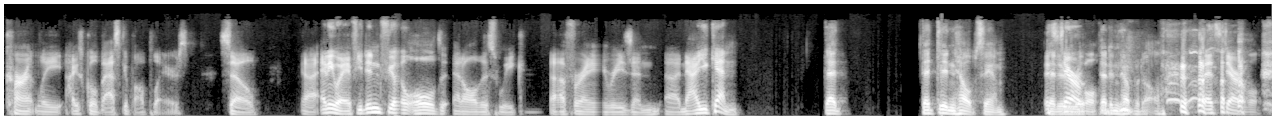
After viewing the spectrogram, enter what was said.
currently high school basketball players. So uh, anyway, if you didn't feel old at all this week uh, for any reason, uh, now you can. That that didn't help, Sam. It's that terrible. Didn't, that didn't help at all. That's terrible.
